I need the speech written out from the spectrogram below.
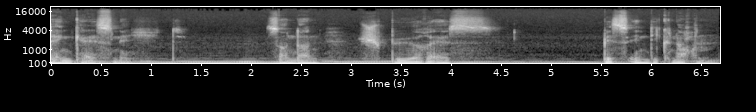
Denke es nicht, sondern spüre es bis in die Knochen.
